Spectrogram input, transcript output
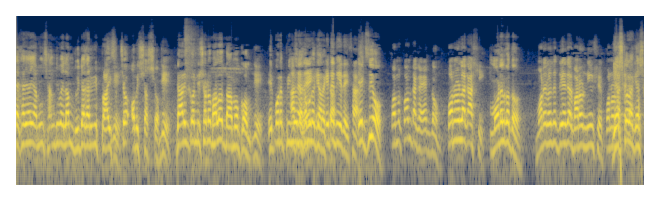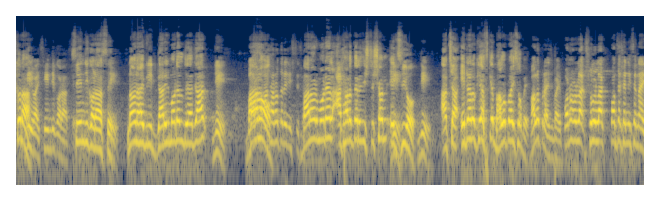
দেখা যায় আমি শান্তি পাইলাম দুইটা গাড়ির প্রাইস। হচ্ছে অবিশ্বাস্য। গাড়ির কন্ডিশনও ভালো দামও কম। এরপরে প্রিমিয়াম আচ্ছা, দেখাবো নাকি আরেকটা? এটা দিয়ে দেই, স্যার। এক্সিও কম কম টাকা একদম। পনেরো লাখ আশি। মডেল কত? মডেল হচ্ছে দুই হাজার বারো নিউসে পনেরো গ্যাস করা, গ্যাস করা? জি ভাই সিএনজি করা আছে। সিএনজি করা আছে। নন হাইব্রিড গাড়ির মডেল দুই হাজার জি। বারো। বারো। আঠারোতে রেজিস্ট্রেশন বারোর মডেল আঠারোতে রেজিস্ট্রেশন এক্সিও জি। আচ্ছা এটারও কি আজকে ভালো প্রাইস হবে? ভালো প্রাইস ভাই পনেরো লাখ ষোলো লাখ পঞ্চাশের নিচে নাই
